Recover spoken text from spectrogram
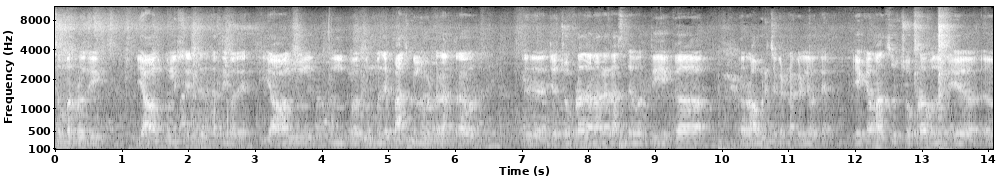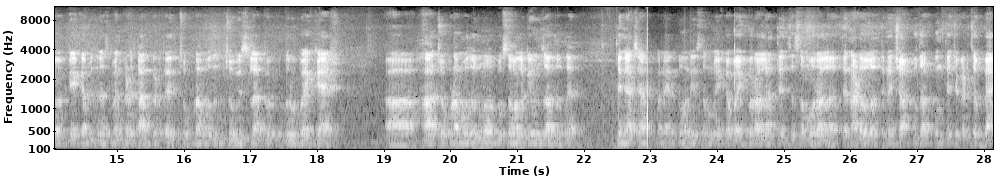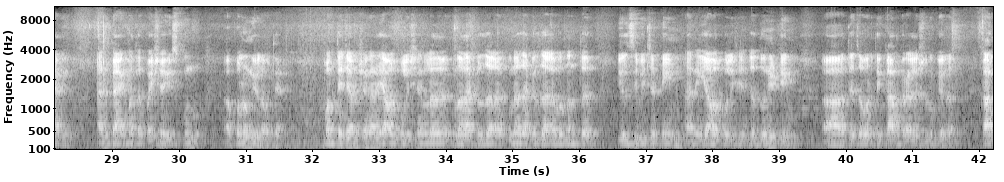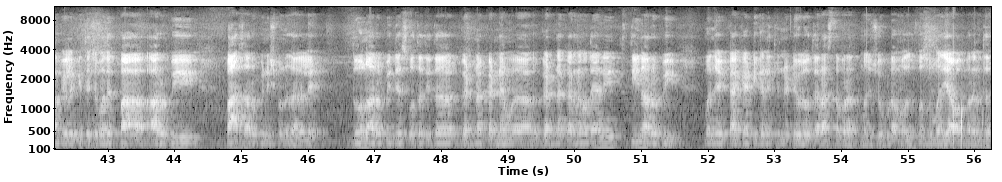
डिसेंबर रोजी Yawal police station हद्दीमध्ये यावलपासून म्हणजे पाच किलोमीटर अंतरावर जे चोपडा जाणाऱ्या रस्त्यावरती एक रॉबरीची घटना घडली होत्या. एका माणसं चोपडामधून एका बिझनेसमॅनकडे काम करतायत चोपडामधून चोवीस लाख रुपये कॅश हा चोपडामधून भुसावाला घेऊन जात होता. त्याने अचानकपणे दोन इसम एका बाईकवर आला त्यांच्यासमोर आला त्यांना अडवलं त्याने चाकू दाखवून त्याच्याकडचं बॅग आणि बँकमधलं पैसे हिसकून पळून गेले होते मग त्याच्या अनुषंगाने यावल पोलीस स्टेशनला गुन्हा दाखल झाला. गुन्हा दाखल झाल्यावर नंतर एल सी बीच्या टीम आणि यावल पोलीस स्टेशनच्या दोन्ही टीम त्याच्यावरती काम करायला सुरू केलं. काम केलं की त्याच्यामध्ये पा आरोपी पाच आरोपी निष्पन्न झालेले दोन आरोपी ते स्वतः तिथं घटना करण्या घटना करण्यामध्ये आणि तीन आरोपी म्हणजे काय काय ठिकाणी त्यांनी ठेवलं होतं रास्ताभरात. म्हणजे चोपडापासून म्हणजे यावलपर्यंत.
